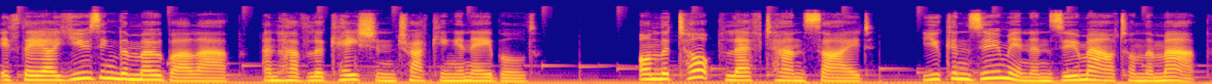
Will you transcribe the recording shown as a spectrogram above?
if they are using the mobile app and have location tracking enabled. On the top left-hand side, you can zoom in and zoom out on the map,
